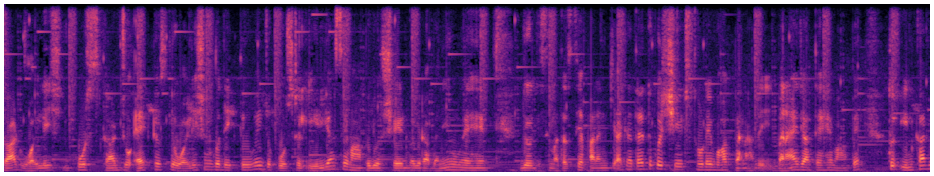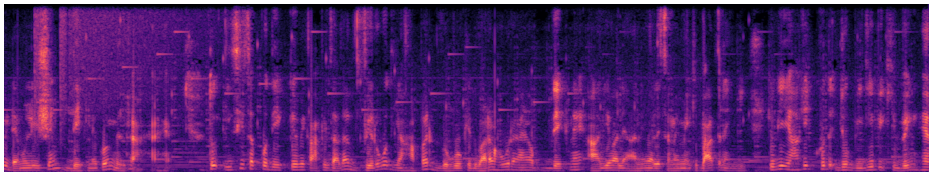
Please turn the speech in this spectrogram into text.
guard violation coast guard जो एक्ट है, उसके वायलेशन को देखते हुए जो कोस्टल एरिया से वहाँ पे जो शेड वगैरह बने हुए हैं, जो जिसे मत्स्य पालन किया जाता है तो कुछ शेड्स थोड़े बहुत बना बनाए जाते हैं वहाँ पे तो इनका भी डेमोलेशन देखने को मिल रहा है। तो इसी सबको देखते हुए काफ़ी ज़्यादा विरोध यहाँ पर लोगों के द्वारा हो रहा है। अब देखने आगे वाले, आने वाले समय में की बात रहेंगी, क्योंकि यहाँ की खुद जो बीजेपी की विंग है,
